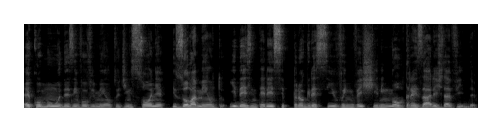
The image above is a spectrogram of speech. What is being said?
é comum o desenvolvimento de insônia, isolamento e desinteresse progressivo em investir em outras áreas da vida.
